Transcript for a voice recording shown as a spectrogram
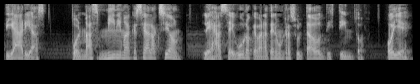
diarias, por más mínima que sea la acción, les aseguro que van a tener un resultado distinto. Oye,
